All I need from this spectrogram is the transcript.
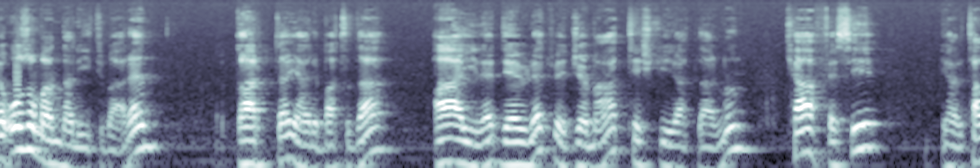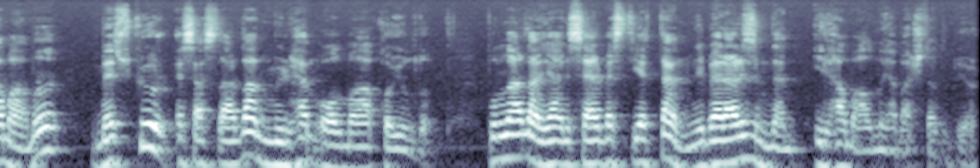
Ve o zamandan itibaren Garp'ta yani Batı'da aile, devlet ve cemaat teşkilatlarının kafesi yani tamamı meskür esaslardan mülhem olmaya koyuldu. Bunlardan yani serbestiyetten, liberalizmden ilham almaya başladı diyor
